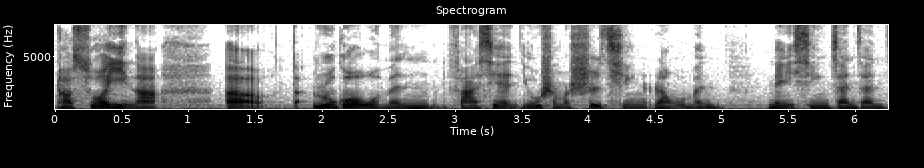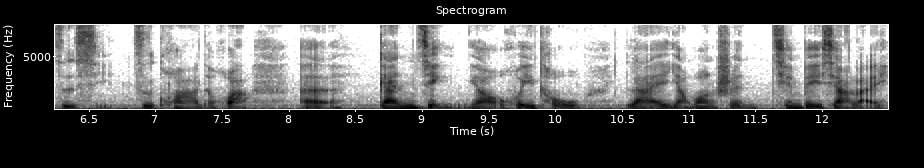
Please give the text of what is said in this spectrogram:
啊，所以呢，呃，如果我们发现有什么事情让我们内心沾沾自喜、自夸的话，呃，赶紧要回头来仰望神，谦卑下来。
